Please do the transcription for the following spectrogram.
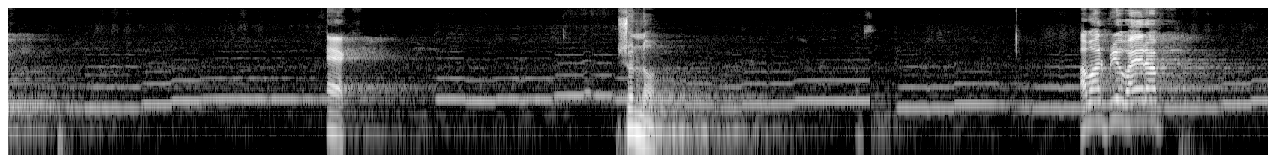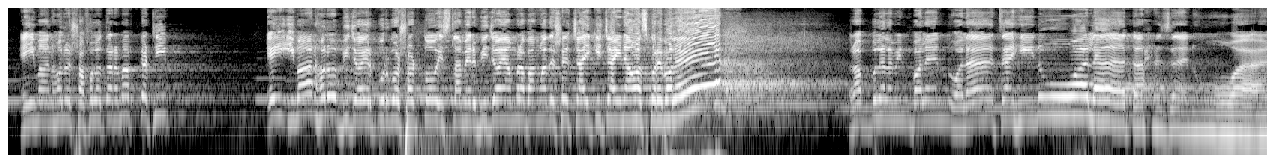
এক। শূন্য। আমার প্রিয় ভাইয়েরা, এই ইমান হলো সফলতার মাপকাঠি। এই ইমান হলো বিজয়ের পূর্ব শর্ত, ইসলামের বিজয় আমরা বাংলাদেশে চাই কি চাই না, আওয়াজ করে বলেন। রব্বুল আলামিন বলেন, ওয়ালা তাহিনু ওয়ালা তাহজানু ওয়া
